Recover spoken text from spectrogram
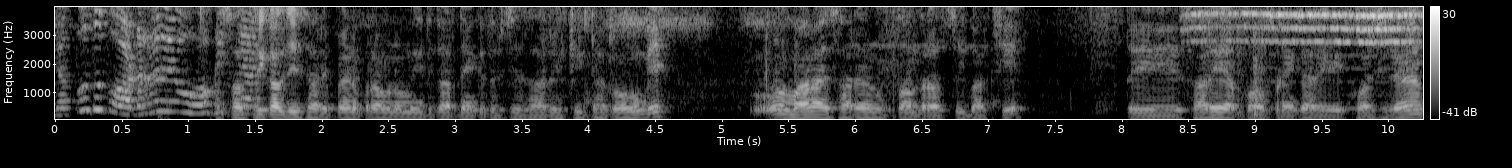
ਜੱਪੂ ਤੂੰ ਪਾਊਡਰ ਉਹ ਸਤਿ ਸ੍ਰੀ ਅਕਾਲ ਜੀ ਸਾਰੇ ਭੈਣ ਭਰਾਵਾਂ ਨੂੰ ਉਮੀਦ ਕਰਦੇ ਹਾਂ ਕਿ ਤੁਸੀਂ ਸਾਰੇ ਠੀਕ ਠਾਕ ਹੋਵੋਗੇ। ਉਹ ਮਹਾਰਾਜ ਸਾਰਿਆਂ ਨੂੰ ਤੰਦਰੁਸਤੀ ਬਖਸ਼ੇ ਤੇ ਸਾਰੇ ਆਪੋ ਆਪਣੇ ਘਰੇ ਖੁਸ਼ ਰਹਿਣ।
